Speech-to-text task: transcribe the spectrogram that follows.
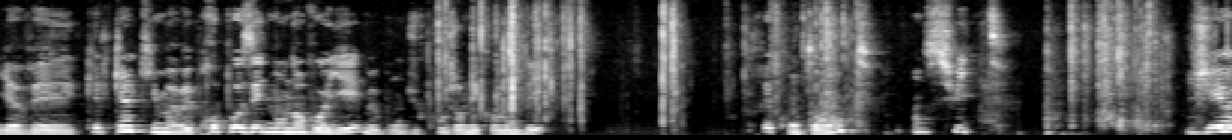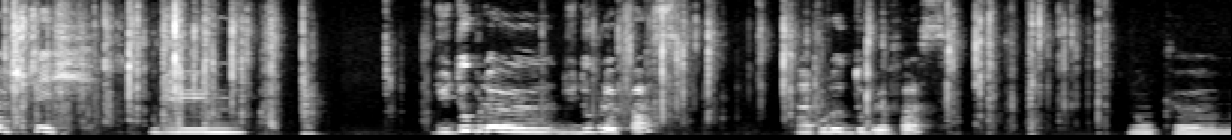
Il y avait quelqu'un qui m'avait proposé de m'en envoyer, mais bon, du coup, j'en ai commandé. Très contente. Ensuite, j'ai acheté du du double, du double face, un rouleau de double face. Donc, euh,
